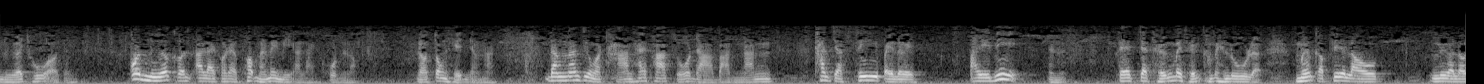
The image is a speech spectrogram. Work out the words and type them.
เหนือชั่วเอาก็เหนือเกินอะไรก็ได้ เพราะมันไม่มีอะไรคนเราเราต้องเห็นอย่างนั้น ดังนั้นจึงว่าทานให้พระโสดาบันนั้น ท่านจะซี่ไปเลย ไปนี่แต่จะถึงไม่ถึงก็ไม่รู้แหละเหมือนกับที่เราเรือเรา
